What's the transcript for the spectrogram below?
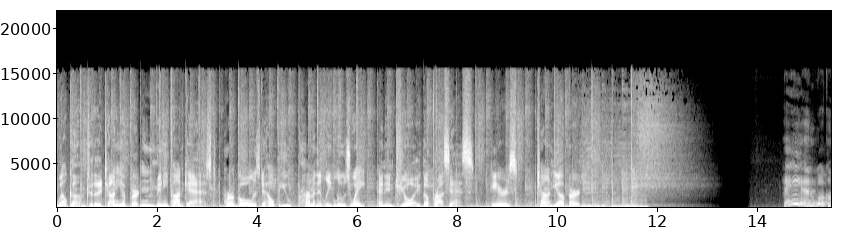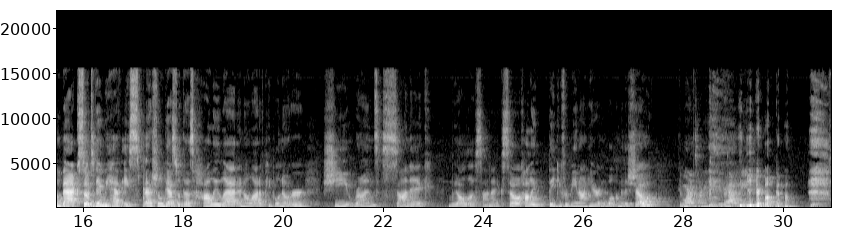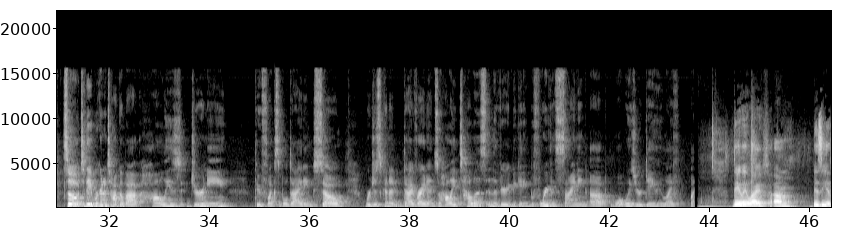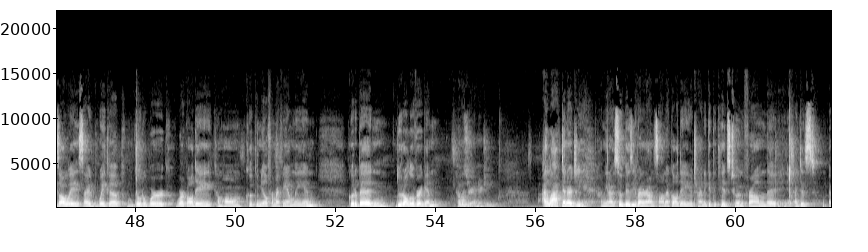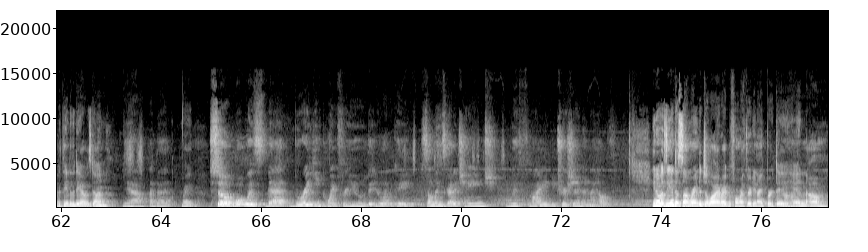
Welcome to the Tanya Burton Mini Podcast. Her goal is to help you permanently lose weight and enjoy the process. Here's Tanya Burton. Hey, and welcome back. So, today we have a special guest with us, Holly Ladd. I know a lot of people know her. She runs Sonic. We all love Sonic. So, Holly, thank you for being on here and welcome to the show. Good morning, Tanya. Thank you for having me. You're welcome. So, today we're going to talk about Holly's journey through flexible dieting. So, we're just going to dive right in. So, Holly, tell us in the very beginning, before even signing up, what was your daily life like? Daily life. Um, busy as always. I'd wake up, go to work, work all day, come home, cook a meal for my family, and go to bed and do it all over again. How was your energy? I lacked energy. I mean, I was so busy running around Sonic all day trying to get the kids to and from that I just, at the end of the day, I was done. Yeah, I bet. Right. So, what was that breaking point for you that you're like, okay, something's got to change with my nutrition and my health? You know, it was the end of summer, end of July, right before my 39th birthday, Uh-huh. and um,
